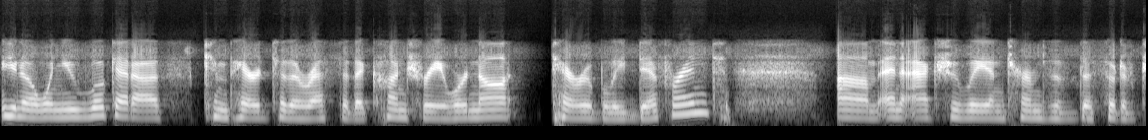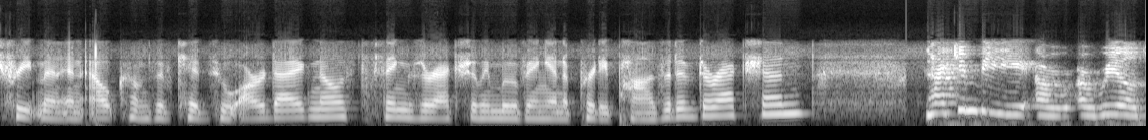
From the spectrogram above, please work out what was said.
you know, when you look at us compared to the rest of the country, we're not terribly different. Um, and actually, in terms of the sort of treatment and outcomes of kids who are diagnosed, things are actually moving in a pretty positive direction. That can be a, a real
